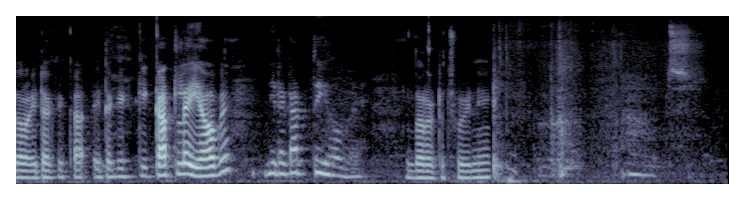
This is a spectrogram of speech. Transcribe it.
ধরো এটাকে এটাকে কি কাটলে ইয়ে হবে? এটা কাটতেই হবে। ধরো একটা ছুরি নিয়ে ধরো আমি এনে ধরতেছি করছি আল্লাহ কালকে একটা লোকের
